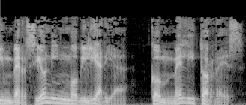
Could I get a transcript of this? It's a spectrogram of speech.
Inversión inmobiliaria con Meli Torres.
